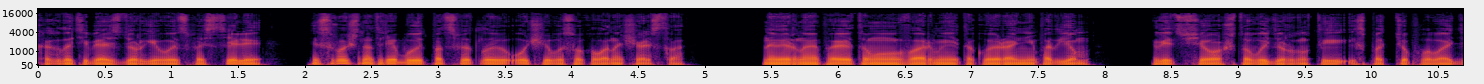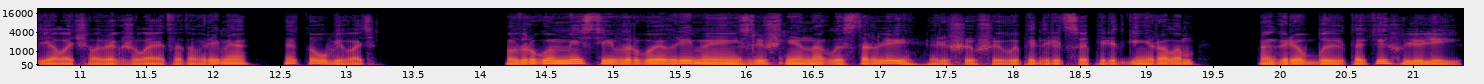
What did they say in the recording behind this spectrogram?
когда тебя сдергивают с постели и срочно требуют под светлые очи высокого начальства. Наверное, поэтому в армии такой ранний подъем, ведь все, что выдернутый из-под теплого одеяла человек желает в это время, это убивать. В другом месте и в другое время излишне наглый старлей, решивший выпендриться перед генералом, огреб бы таких люлей,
